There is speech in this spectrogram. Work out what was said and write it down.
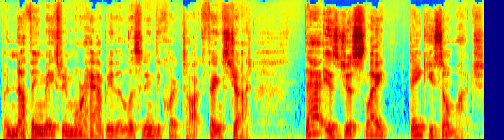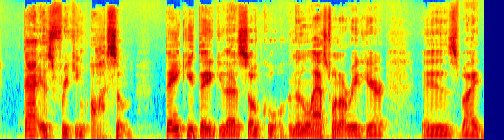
but nothing makes me more happy than listening to Quick Talk. Thanks, Josh. That is just like, thank you so much. That is freaking awesome. Thank you, thank you. That is so cool. And then the last one I'll read here is by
